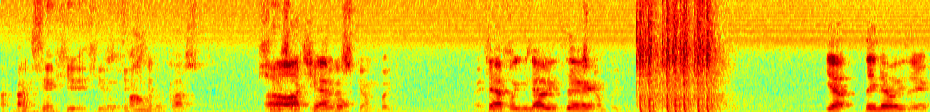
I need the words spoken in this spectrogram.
I, I think he he's he's Oh, acting very Chapel. Scumbaggy. I Chapel, you know he's there. scumbaggy. Yep, they know he's there.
